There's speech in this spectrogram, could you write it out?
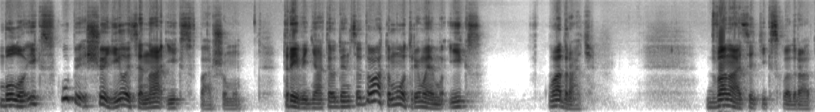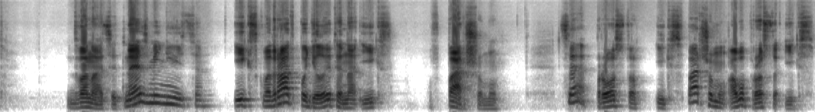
Було х в кубі, що ділиться на х в першому. 3 відняти 1 це 2, тому отримаємо х в квадраті. 12х квадрат. 12 не змінюється. Х квадрат поділити на х в першому. Це просто х в першому або просто х.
